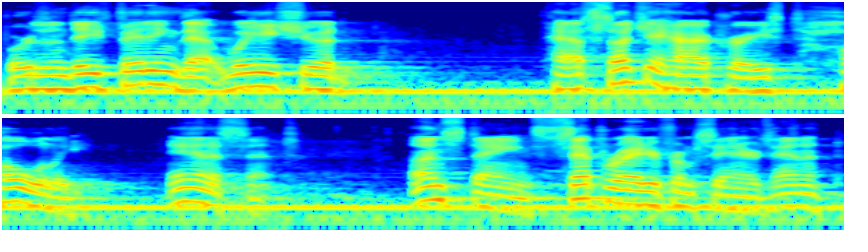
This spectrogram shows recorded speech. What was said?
For it is indeed fitting that we should have such a high priest, holy, innocent, unstained, separated from sinners, and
